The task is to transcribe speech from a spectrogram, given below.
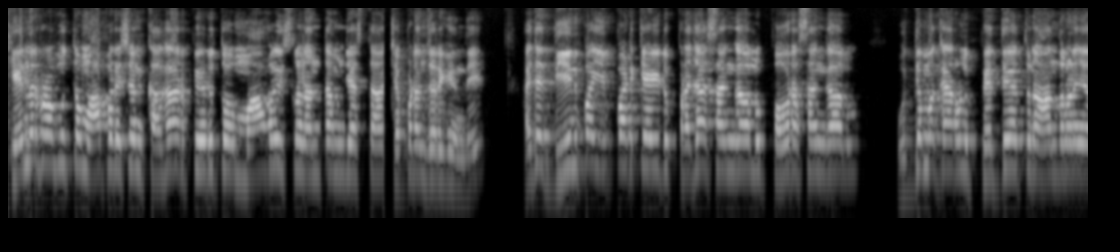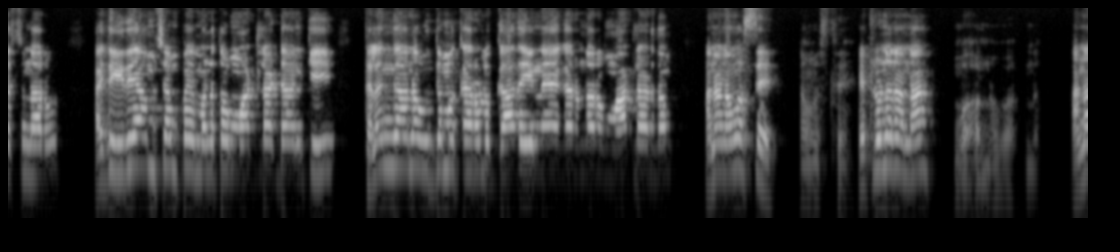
కేంద్ర ప్రభుత్వం ఆపరేషన్ కగార్ పేరుతో మావోయిస్టులను అంతం చేస్తా చెప్పడం జరిగింది. అయితే దీనిపై ఇప్పటికే ఇటు ప్రజా సంఘాలు పౌర సంఘాలు ఉద్యమకారులు పెద్ద ఎత్తున ఆందోళన చేస్తున్నారు. అయితే ఇదే అంశంపై మనతో మాట్లాడడానికి తెలంగాణ ఉద్యమకారులు గాదే ఇన్నయ్య గారు ఉన్నారు. మాట్లాడదాం. అన్న నమస్తే. నమస్తే. ఎట్లున్నారన్న బాగున్నా బాగున్నా. అన్న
